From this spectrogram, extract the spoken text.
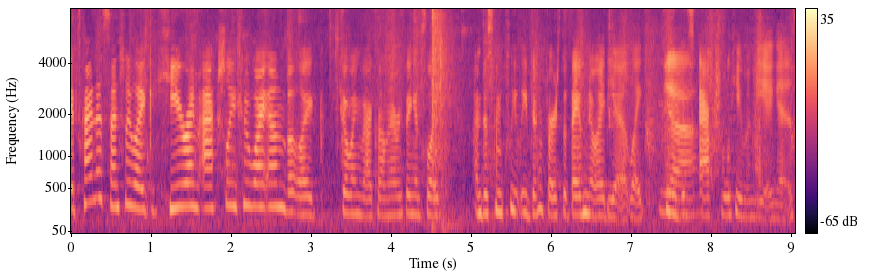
it's kind of essentially like here I'm actually who I am, but like going back home and everything, it's like I'm this completely different person that they have no idea like who Yeah. this actual human being is.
